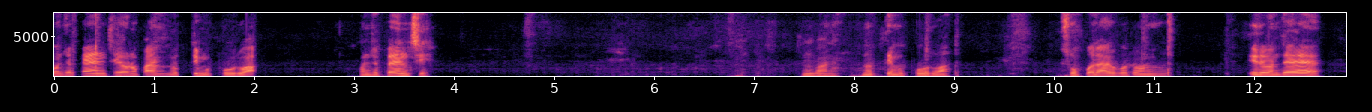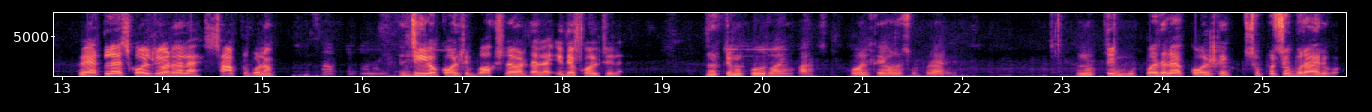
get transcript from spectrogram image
கொஞ்சம் ஃபேன்சி எவ்வளோ பாருங்க. நூற்றி முப்பது ரூபா. கொஞ்சம் ஃபேன்சி பாருங்க. நூற்றி முப்பது ரூபா. சூப்பராக இருக்கும் தோணுங்க. இது வந்து வேட்லெஸ் குவாலிட்டி வரதில்ல? சாப்பிட்டு போனோம் ஜியோ குவாலிட்டி பாக்ஸில் வரதில்ல? இதே குவாலிட்டியில் நூற்றி முப்பது ரூபா பாருங்க. குவாலிட்டி எவ்வளோ சூப்பராக இருக்கு. நூற்றி முப்பதில் குவாலிட்டி சூப்பர் சூப்பராக இருக்கும்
